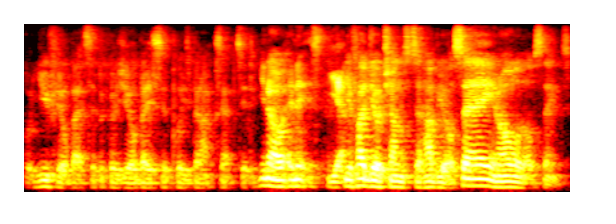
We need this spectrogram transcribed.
but you feel better because your basic plea's been accepted. You know, and it's Yeah. you've had your chance to have your say and all of those things.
